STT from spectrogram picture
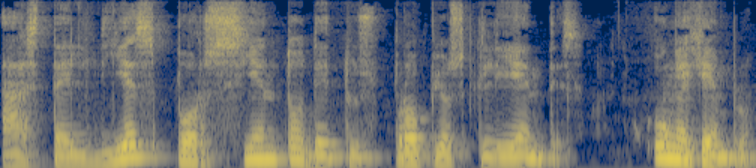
hasta el 10% de tus propios clientes. Un ejemplo,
